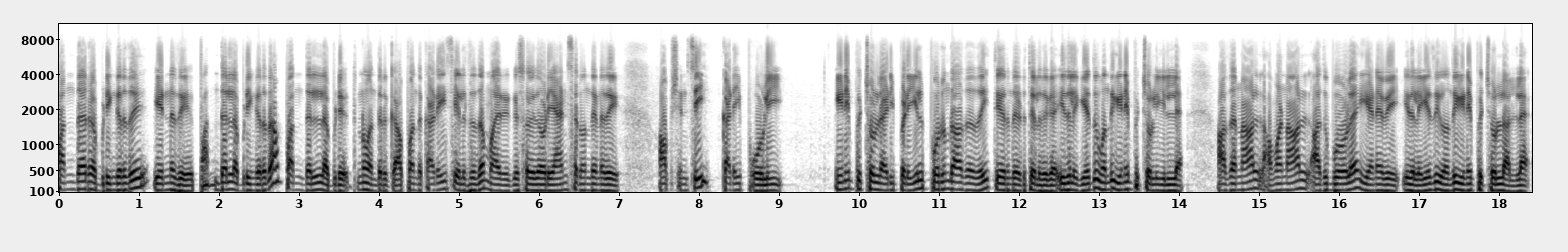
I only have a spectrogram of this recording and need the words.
பந்தர் அப்படிங்கிறது என்னது? பந்தல் அப்படிங்கிறது? தான் பந்தல் அப்படின்னு வந்திருக்கு. அப்போ அந்த கடைசி எழுத்து தான் மாறி இருக்கு. ஸோ இதோடைய ஆன்சர் வந்து என்னது? ஆப்ஷன் சி கடைப்போலி. இணைப்புச் சொல் அடிப்படையில் பொருந்தாததை தேர்ந்தெடுத்து எழுதுக. இதில் எது வந்து இணைப்புச் சொல் இல்லை? அதனால் அவனால் அதுபோல எனவே. இதில் எது வந்து இணைப்பு சொல் அல்ல?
